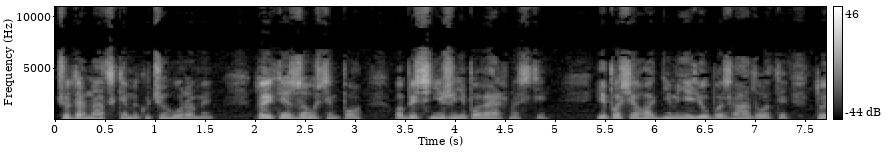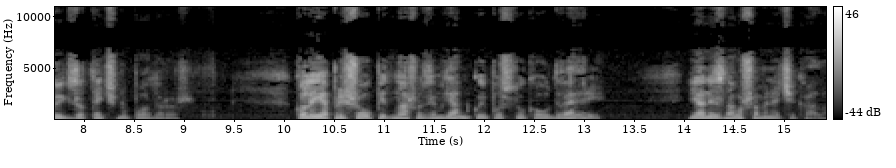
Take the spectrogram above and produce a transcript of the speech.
чудернацькими кучугурами, то йти зовсім по обесніженій поверхності, і по сьогодні мені любо згадувати ту екзотичну подорож. Коли я прийшов під нашу землянку і постукав у двері, я не знав, що мене чекало.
